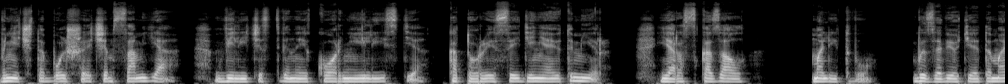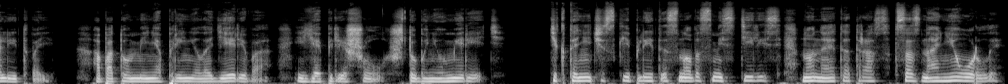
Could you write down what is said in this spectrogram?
в нечто большее, чем сам я, в величественные корни и листья, которые соединяют мир. Я рассказал молитву. Вы зовете это молитвой. А потом меня приняло дерево, и я перешел, чтобы не умереть. Тектонические плиты снова сместились, но на этот раз в сознании Орлы.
